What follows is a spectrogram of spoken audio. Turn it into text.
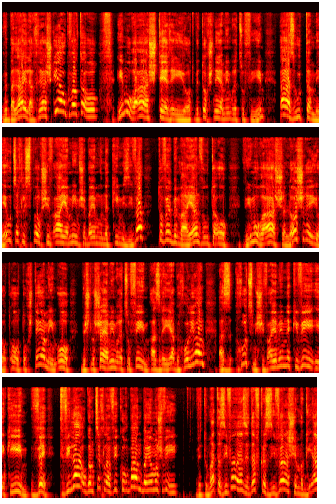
ובלילה אחרי השקיעה הוא כבר טהור. אם הוא ראה שתי ראיות בתוך שני ימים רצופים, אז הוא טמא, הוא צריך לספור שבעה ימים שבהם הוא נקי מזיווה, טובל במעיין והוא טהור. ואם הוא ראה שלוש ראיות, או תוך שתי ימים, או בשלושה ימים רצופים, אז ראייה בכל יום, אז חוץ משבעה ימים נקיים וטבילה, הוא גם צריך להביא קורבן ביום השביעי. וטומאת הזיווה זה דווקא זיווה שמגיעה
